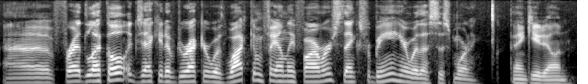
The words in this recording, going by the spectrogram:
uh, Fred Lickel, Executive Director with Whatcom Family Farmers, thanks for being here with us this morning. Thank you, Dylan.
